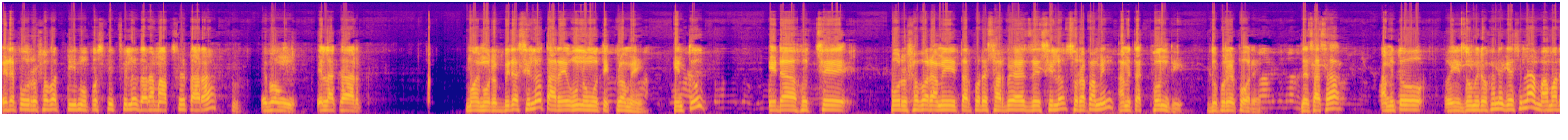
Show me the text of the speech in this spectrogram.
এটা পৌরসভার টিম উপস্থিত ছিল যারা মাপছে তারা এবং এলাকার ময় মুরব্বীরা ছিল তার অনুমতি ক্রমে কিন্তু এটা হচ্ছে পৌরসভার আমি তারপরে সার্ভে যে ছিল সোরাপ আমিন আমি তাকে ফোন দিই। দুপুরের পরে। যে চাচা, আমি তো ওই জমির ওখানে গেছিলাম, আমার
